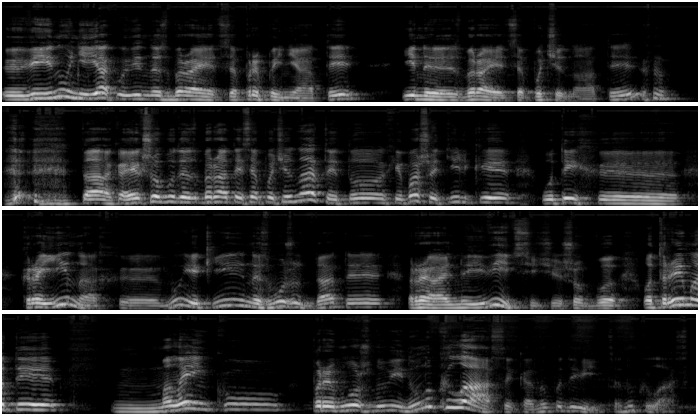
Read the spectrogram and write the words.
е, війну ніяку він не збирається припиняти і не збирається починати. Так, а якщо буде збиратися починати, то хіба що тільки у тих е, країнах, е, ну, які не зможуть дати реальної відсічі, щоб отримати маленьку переможну війну. Ну, класика, ну подивіться, ну класика.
